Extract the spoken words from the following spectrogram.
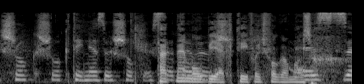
sok-sok tényező, sok. Tehát nem objektív, hogy fogalmaz. Ez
